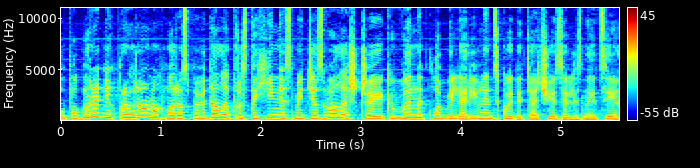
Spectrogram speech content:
У попередніх програмах ми розповідали про стихійне сміттєзвалище, яке виникло біля Рівненської дитячої залізниці.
